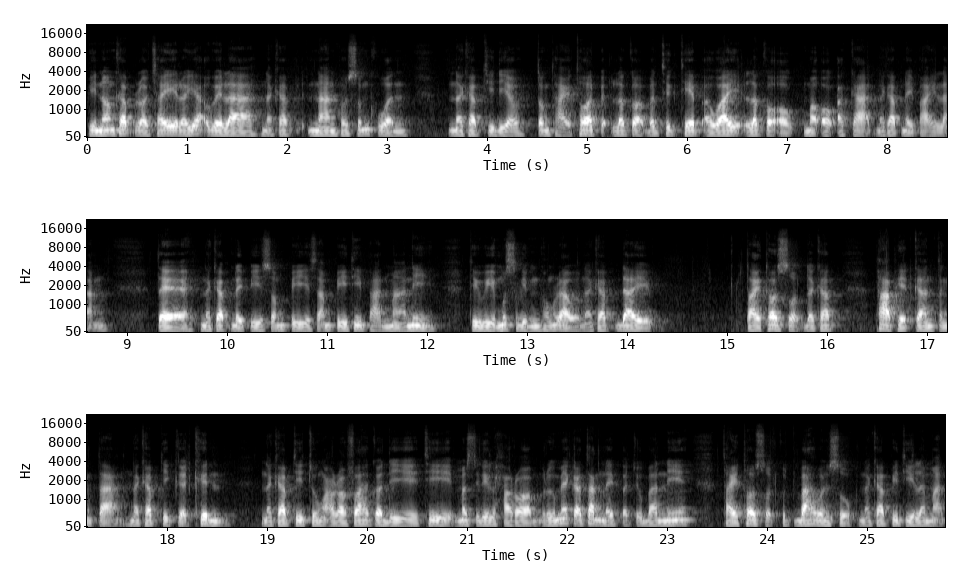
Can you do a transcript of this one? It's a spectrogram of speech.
พี่น้องครับเราใช้ระยะเวลานะครับนานพอสมควรนะครับทีเดียวต้องถ่ายทอดแล้วก็บันทึกเทปเอาไว้ แล้วก็ออกมาออกอากาศนะครับในภายหลัง แต่นะครับในปี 2 ปี 3 ปีที่ผ่านมานี่ทีวีมุสลิมของเรานะครับได้ถ่ายทอดสดนะครับภาพเหตุการณ์ต่างๆนะครับที่เกิดขึ้น นะครับที่ทุงอาราฟะก็ดีที่มัสยิดฮารอม หรือแม้กระทั่งในปัจจุบันนี้ถ่ายทอดสดคุตบะวันศุกร์นะครับพิธีละหมาด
